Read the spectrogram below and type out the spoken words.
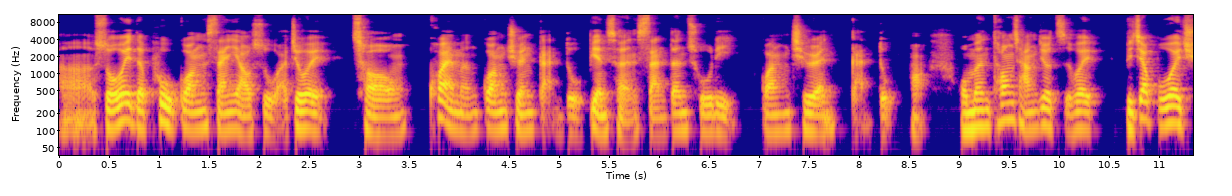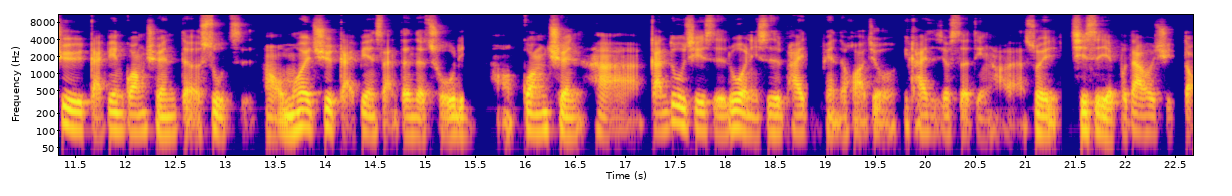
呃，所谓的曝光三要素啊，就会从快门光圈感度变成闪灯出力光圈感度啊。我们通常就只会。比较不会去改变光圈的数值啊，我们会去改变闪灯的处理啊，光圈哈感度其实如果你是拍底片的话，就一开始就设定好了，所以其实也不大会去动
